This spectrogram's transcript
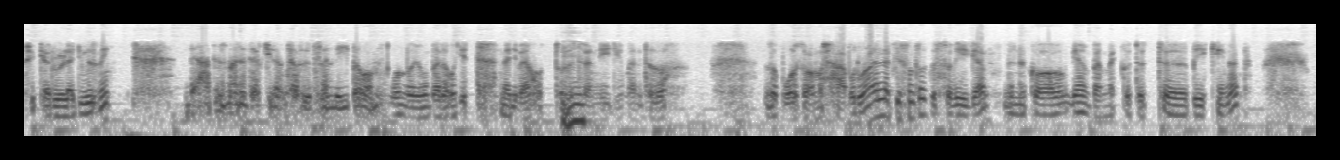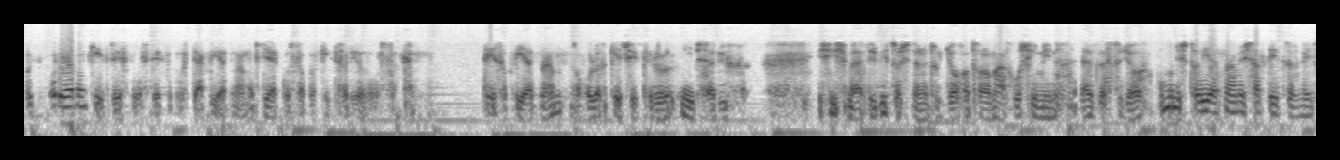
sikerül legyőzni. De hát ez már 1954-ben van, gondoljunk bele, hogy itt 46-tól 54-ig ment ez a ez a borzalmas háború. Ennek viszont az lesz a vége, ennek a Genben megkötött békének, hogy valójában két részt osztják Vietnámot, ugye ekkor szakad két felé az ország. Észak-Vietnám, ahol kétségkívül népszerű és ismert, és biztosítani tudja a hatalmát Ho Chi Minh. Ez lesz ugye a kommunista Vietnám, és hát létrejön egy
